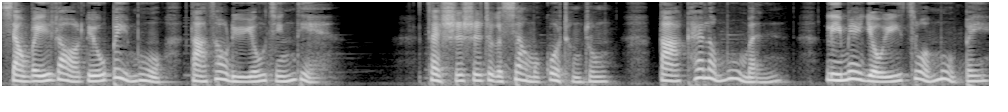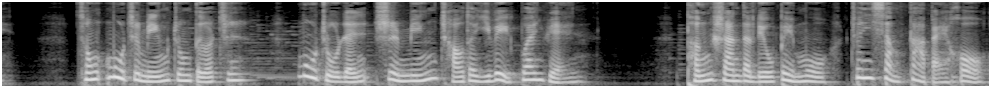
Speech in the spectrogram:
想围绕刘备墓打造旅游景点。在实施这个项目过程中，打开了墓门。里面有一座墓碑，从墓志铭中得知，墓主人是明朝的一位官员。彭山的刘备墓真相大白后，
